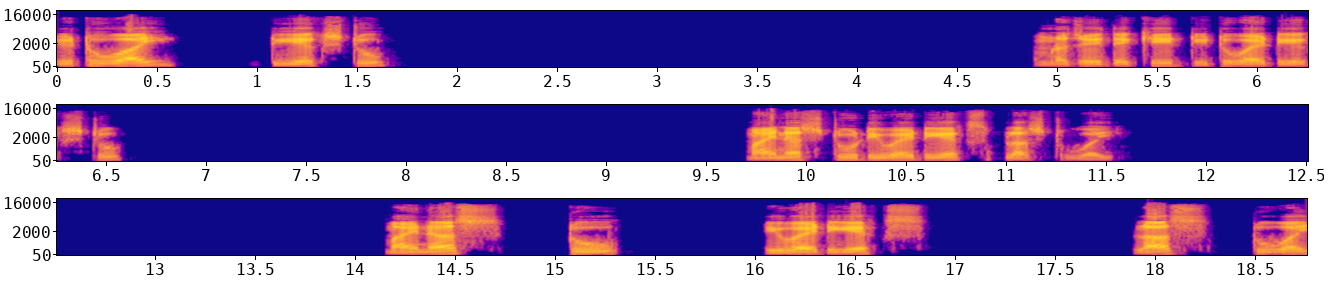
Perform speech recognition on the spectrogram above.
d2y dx2 আমরা যদি দেখি d2y dx2 minus 2dy dx plus 2y minus 2 d y x plus two y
